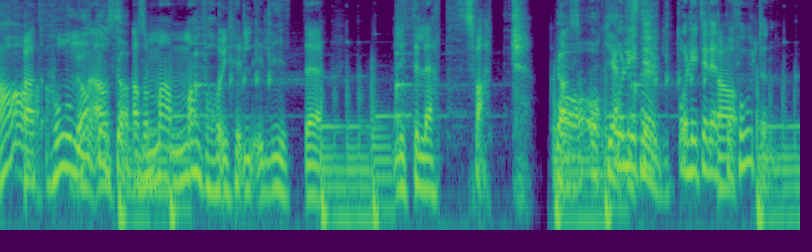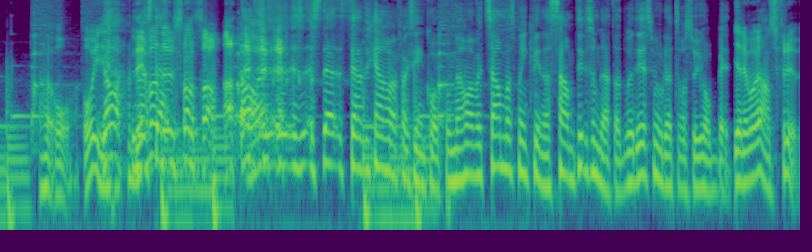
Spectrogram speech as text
Ja. För att hon, alltså, alltså mamman var ju li- lite, lite lätt svart. ja, Alltså, och Och jättesnygg. lite, och lite lätt Ja. på foten. Åh, oj, Ja, det det var var stäm- du som sa. Ja, stä- städerskan har jag faktiskt ingen koll på, men han var tillsammans med en kvinna samtidigt som detta. Det var det som gjorde att det var så jobbigt. Ja, det var ju hans fru.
